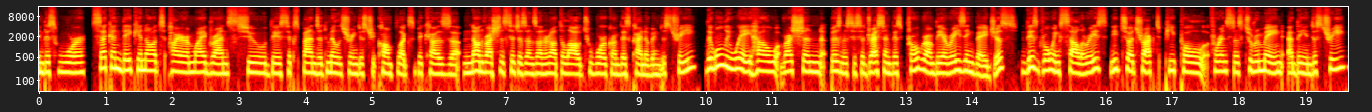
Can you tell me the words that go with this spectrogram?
in this war. Second, they cannot hire migrants to this expanded military industry complex because uh, non Russian citizens are not allowed to work on this kind of industry. The only way how Russian business is addressing this program, they are raising wages. These growing salaries need to attract people, for instance, to remain at the industry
